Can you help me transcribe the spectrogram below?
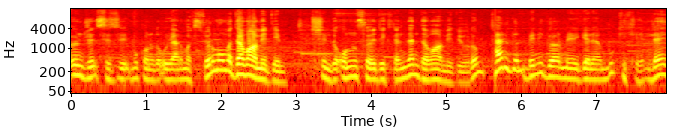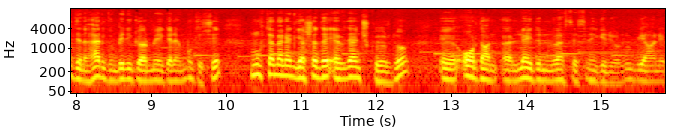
Önce sizi bu konuda uyarmak istiyorum ama devam edeyim. Şimdi onun söylediklerinden devam ediyorum. Her gün beni görmeye gelen bu kişi, Leiden'e her gün beni görmeye gelen bu kişi muhtemelen yaşadığı evden çıkıyordu. E, oradan e, Leiden Üniversitesi'ne geliyordu. Yani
